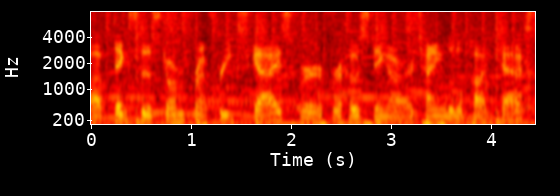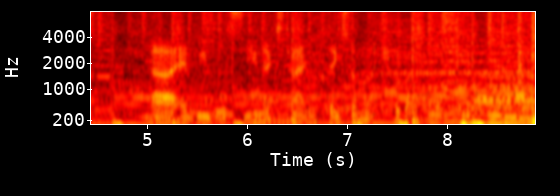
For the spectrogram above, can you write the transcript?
Uh, thanks to the Stormfront Freaks guys for, for hosting our tiny little podcast. Uh, and we will see you next time. Thanks so much. Bye bye.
